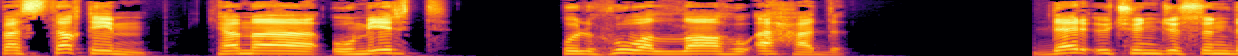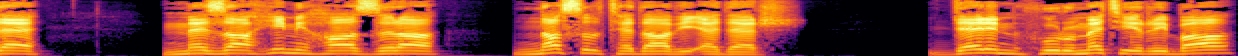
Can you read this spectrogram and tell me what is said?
Festakim kema umirt. Kul huvallahu ehad. Der üçüncüsünde mezahimi hazıra nasıl tedavi eder? Derim hürmeti riba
